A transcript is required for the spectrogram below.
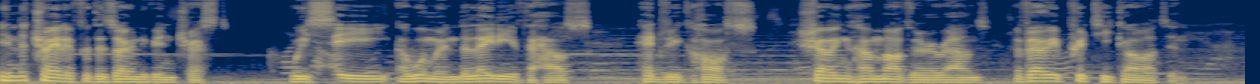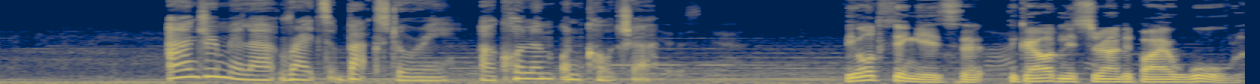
In the trailer for The Zone of Interest, we see a woman, the lady of the house, Hedwig Hoss, showing her mother around a very pretty garden. Andrew Miller writes Backstory, our column on culture. The odd thing is that the garden is surrounded by a wall,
